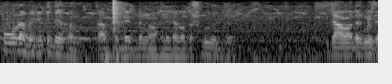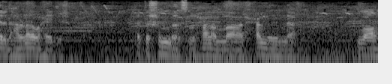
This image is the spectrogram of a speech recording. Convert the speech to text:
পুরো ভিডিওটি দেখুন, তারপর দেখবেন নোয়াখালীটা কত সৌন্দর্য, যা আমাদের নিজের ধারণার বাইরে। এত সুন্দর সুলহান আল্লাহ আলহামদুলিল্লাহ। আল্লাহ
